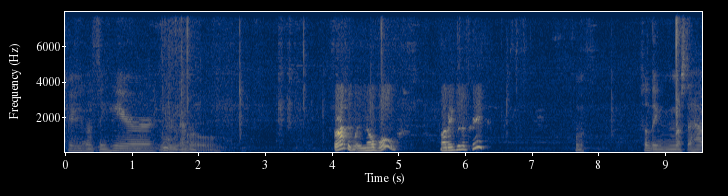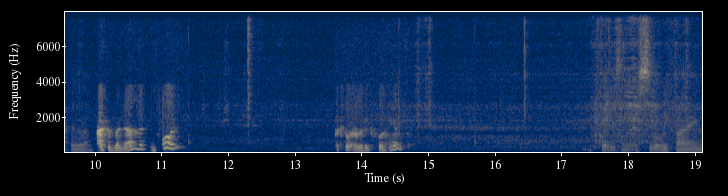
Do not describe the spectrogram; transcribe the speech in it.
Okay, nothing here. Ooh, ammo. Surprisingly, no wolves. Not even a pig. Something must have happened to them. Possibly none of it's important. But we're already full hit. Phase in here. See what we find.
